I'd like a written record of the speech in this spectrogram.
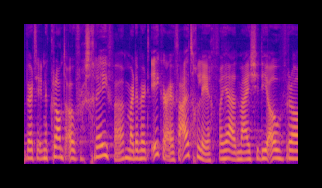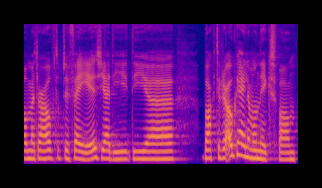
werd er in de krant over geschreven. Maar dan werd ik er even uitgelegd van ja, het meisje die overal met haar hoofd op tv is, ja, die, die uh, bakte er ook helemaal niks van.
